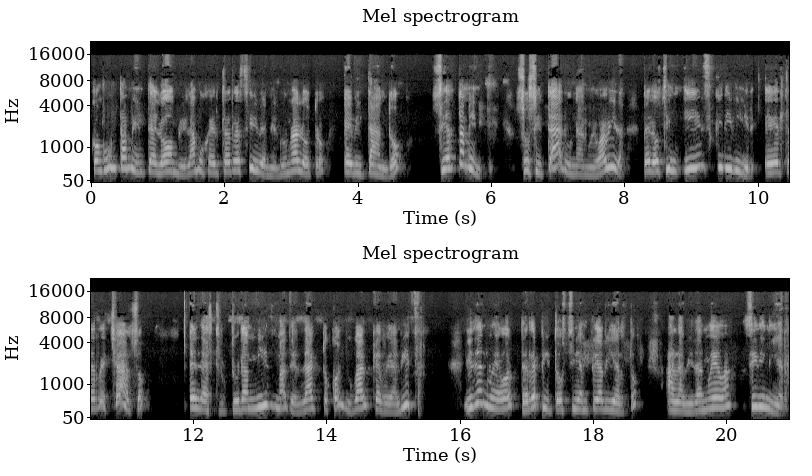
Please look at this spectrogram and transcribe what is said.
Conjuntamente el hombre y la mujer se reciben el uno al otro, evitando, ciertamente, suscitar una nueva vida, pero sin inscribir ese rechazo en la estructura misma del acto conyugal que realiza. Y de nuevo, te repito, siempre abierto a la vida nueva si viniera.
